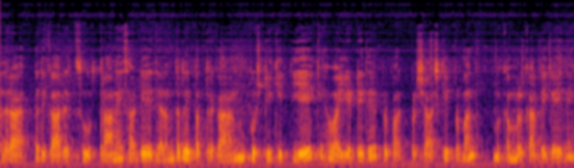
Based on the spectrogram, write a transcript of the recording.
ਅਧਰਾ- ਅਧਿਕਾਰਕ ਸੂਤਰਾਂ ਨੇ ਸਾਡੇ ਜਲੰਧਰ ਦੇ ਪੱਤਰਕਾਰਾਂ ਨੂੰ ਪੁਸ਼ਟੀ ਕੀਤੀ ਹੈ ਕਿ ਹਵਾਈ ਅੱਡੇ ਤੇ ਪ੍ਰਪਾ- ਪ੍ਰਸ਼ਾਸਕੀ ਪ੍ਰਬੰਧ ਮੁਕੰਮਲ ਕਰ ਲਏ ਗਏ ਨੇ।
